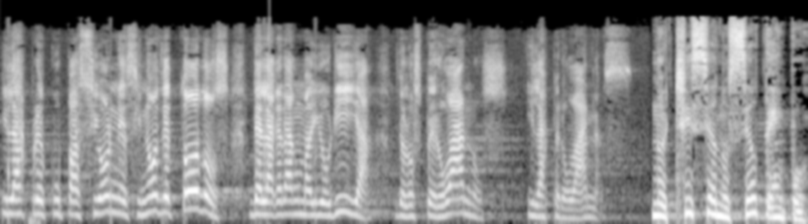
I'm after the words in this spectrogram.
y las preocupaciones, sino de todos, de la gran mayoría de los peruanos y las peruanas. Notícia no seu tempo.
